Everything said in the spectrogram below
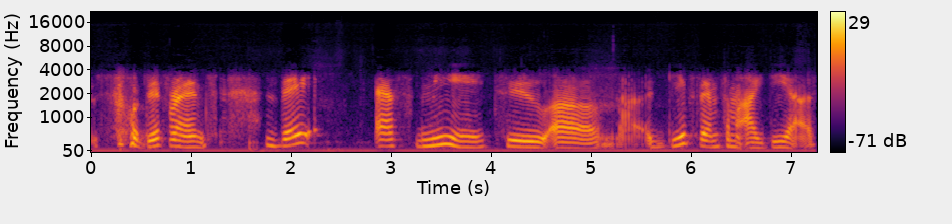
so different, they ask me to um, give them some ideas.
